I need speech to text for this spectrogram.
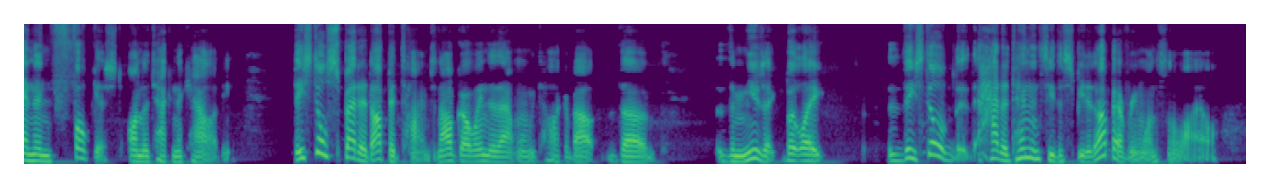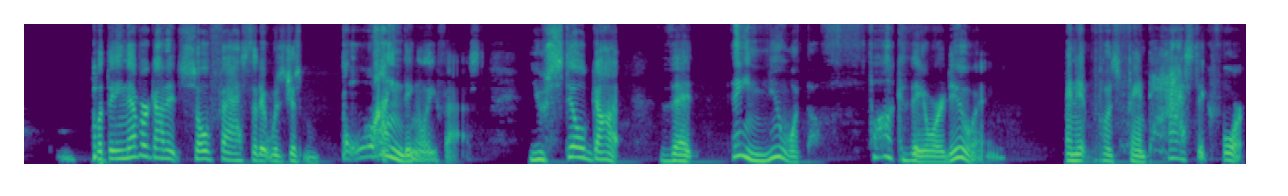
and then focused on the technicality. They still sped it up at times, and I'll go into that when we talk about the the music, but like they still had a tendency to speed it up every once in a while. But they never got it so fast that it was just blindingly fast. You still got that they knew what the fuck they were doing. And it was fantastic for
